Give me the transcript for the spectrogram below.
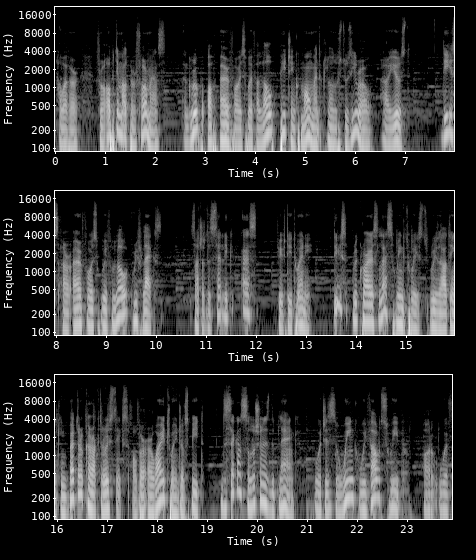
However, for optimal performance, a group of airfoils with a low pitching moment close to zero are used. These are airfoils with low reflex, such as the Selig S5020. This requires less wing twist, resulting in better characteristics over a wide range of speed. The second solution is the plank, which is a wing without sweep or with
